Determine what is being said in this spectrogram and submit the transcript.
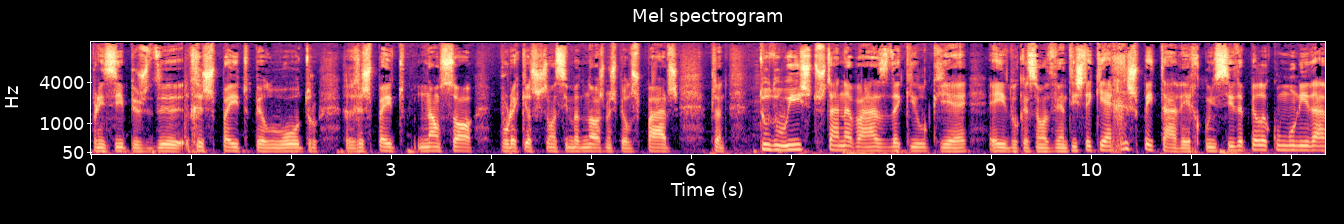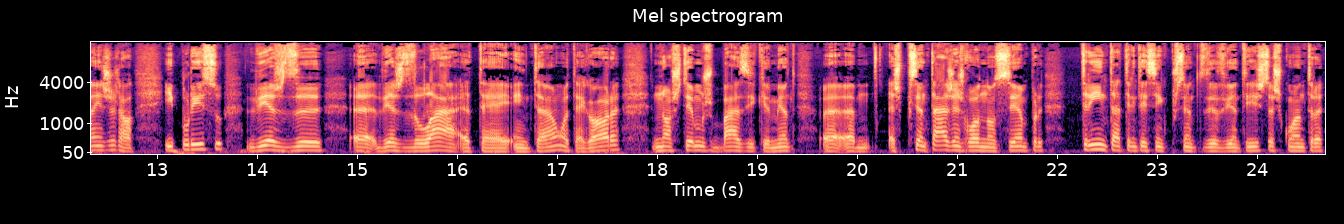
princípios de respeito pelo outro, respeito não só por aqueles que estão acima de nós, mas pelos pares. Portanto, tudo isto está na base daquilo que é a educação adventista, que é respeitada e reconhecida pela comunidade em geral. E por isso, desde, uh, desde lá até então, até agora, nós temos basicamente uh, um, as percentagens rondam sempre 30 a 35% de adventistas contra,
